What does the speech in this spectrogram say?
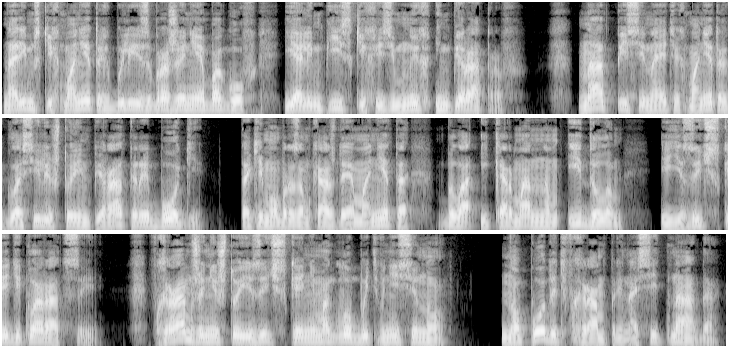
На римских монетах были изображения богов и олимпийских и земных императоров. Надписи на этих монетах гласили, что императоры – боги. Таким образом, каждая монета была и карманным идолом, и языческой декларацией. В храм же ничто языческое не могло быть внесено. Но подать в храм приносить надо –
